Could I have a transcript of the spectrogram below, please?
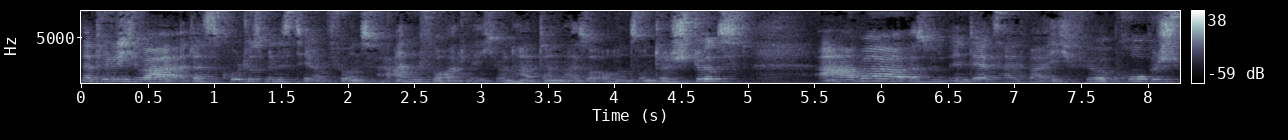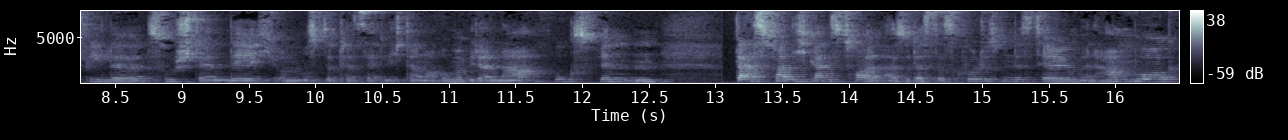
Natürlich war das Kultusministerium für uns verantwortlich und hat dann also auch uns unterstützt. Aber also in der Zeit war ich für Probespiele zuständig und musste tatsächlich dann auch immer wieder Nachwuchs finden. Das fand ich ganz toll. Also, dass das Kultusministerium in Hamburg,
